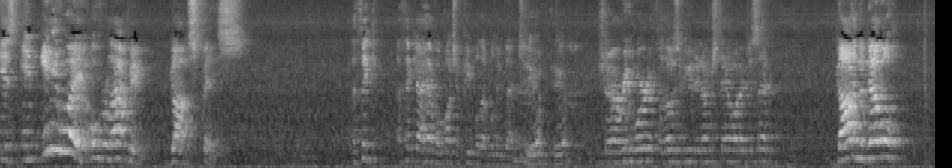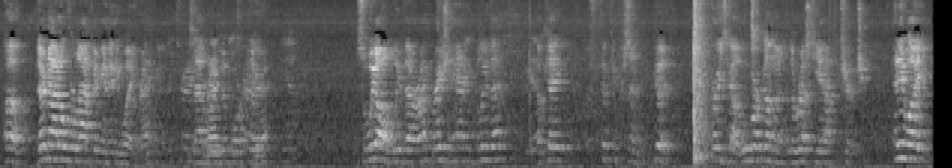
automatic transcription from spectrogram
is in any way overlapping God's space. I think I think I have a bunch of people that believe that too. Yep, yep. Should I reword it for those of you who didn't understand what I just said? God and the devil, uh, they're not overlapping in any way, right? Is that a little bit more clear? So we all believe that, right? Raise your hand if you believe that. Okay? 50%. Good. Praise God. We'll work on the, the rest of you after church. Anyway,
